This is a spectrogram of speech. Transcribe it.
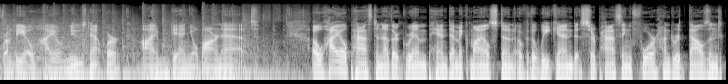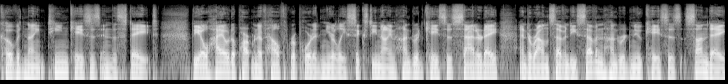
From the Ohio News Network, I'm Daniel Barnett. Ohio passed another grim pandemic milestone over the weekend, surpassing 400,000 COVID 19 cases in the state. The Ohio Department of Health reported nearly 6,900 cases Saturday and around 7,700 new cases Sunday,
